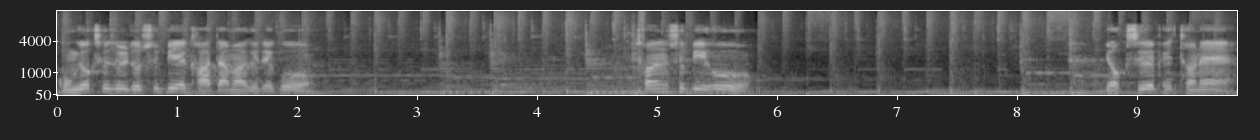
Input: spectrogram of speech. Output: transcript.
공격수들도 수비에 가담하게 되고 선수비 후 역습의 패턴에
